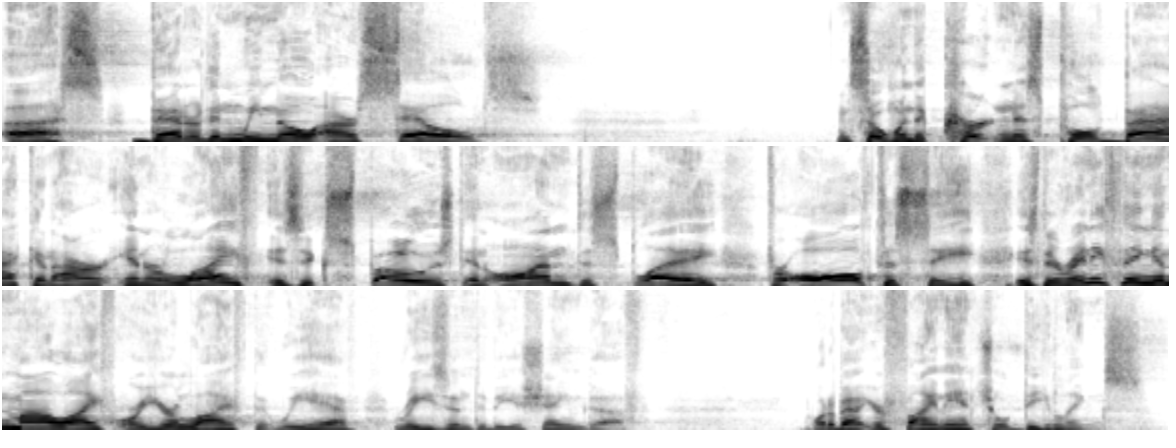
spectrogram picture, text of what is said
us better than we know ourselves. And so when the curtain is pulled back and our inner life is exposed and on display for all to see, is there anything in my life or your life that we have reason to be ashamed of? What about your financial dealings?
